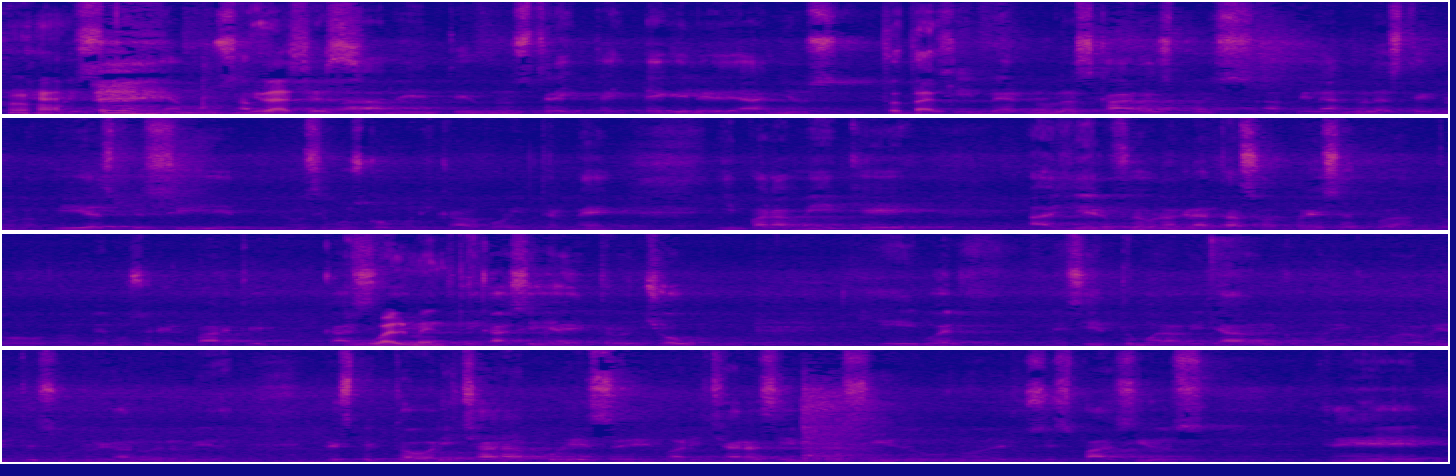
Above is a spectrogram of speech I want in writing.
Pues teníamos aproximadamente unos 30 y péguele de años Total. sin vernos las caras, pues apelando a las tecnologías, pues sí nos hemos comunicado por internet y para mí que Ayer fue una grata sorpresa cuando nos vemos en el parque. Casi, Igualmente. Casi ya entró el show. Y bueno, me siento maravillado y como digo nuevamente, es un regalo de la vida. Respecto a Barichara, pues eh, Barichara siempre ha sido uno de los espacios eh,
